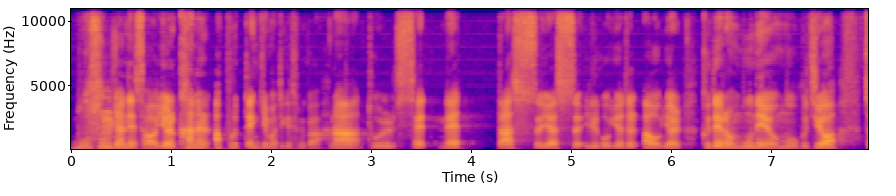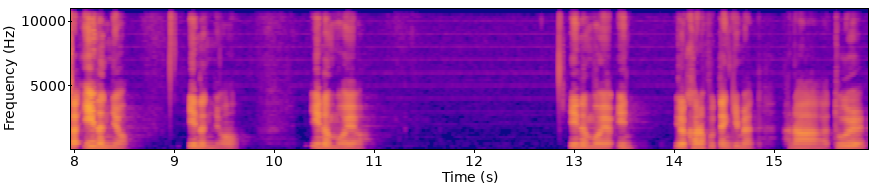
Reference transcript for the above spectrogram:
무술년에서 10칸을 앞으로 당기면 어떻게 겠습니까 하나, 둘, 셋, 넷, 다섯, 여섯, 일곱, 여덟, 아홉, 열. 그대로 무네요, 무. 그죠? 자, 이는요. 이는요. 이는 뭐예요? 이는 뭐예요? 인. 10칸 앞으로 당기면 하나, 둘,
